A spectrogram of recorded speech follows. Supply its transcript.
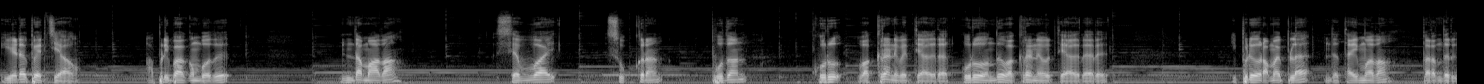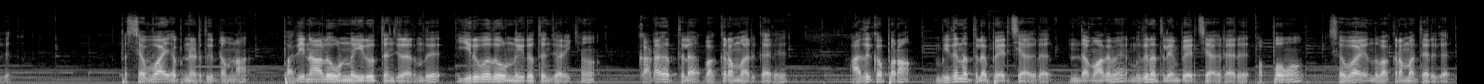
இடப்பெயர்ச்சி ஆகும். அப்படி பார்க்கும்போது இந்த மாதம் செவ்வாய் சுக்ரன் புதன் குரு வக்ர நிவர்த்தி ஆகிறார். குரு வந்து வக்ர நிவர்த்தி ஆகிறாரு. இப்படி ஒரு அமைப்பில் இந்த தை மாதம் பிறந்திருக்கு. இப்போ செவ்வாய் அப்படின்னு எடுத்துக்கிட்டோம்னா பதினாலு ஒன்று இருபத்தஞ்சிலேருந்து இருபது ஒன்று இருபத்தஞ்சி வரைக்கும் கடகத்தில் வக்கரமாக இருக்கார். அதுக்கப்புறம் மிதுனத்தில் பயிற்சி ஆகிறார். இந்த மாதமே மிதுனத்துலேயும் பயிற்சி ஆகிறாரு. அப்போவும் செவ்வாய் வந்து வக்கரமாக தான் இருக்கார்.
